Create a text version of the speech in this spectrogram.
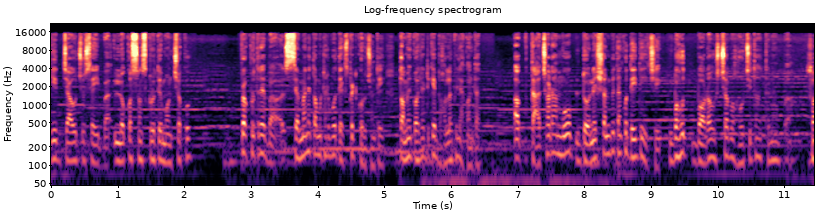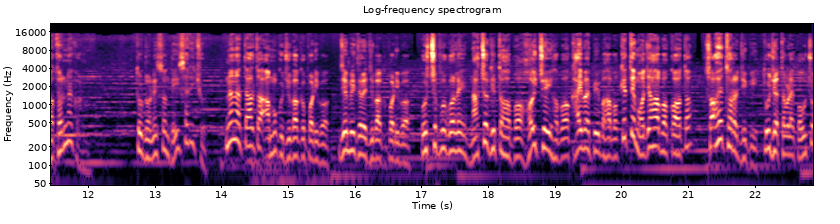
ଗୀତ ଯାଉଛୁ ସେଇ ଲୋକ ସଂସ୍କୃତି ମଞ୍ଚକୁ ପ୍ରକୃତରେ ସେମାନେ ତମଠାରୁ ବହୁତ ଏକ୍ସପେକ୍ଟ କରୁଛନ୍ତି ତମେ ଗଲେ ଟିକେ ଭଲ ବି ଲାଗନ୍ତା ତା ଛଡ଼ା ମୁଁ ଡୋନେସନ୍ ବି ତାଙ୍କୁ ଦେଇଦେଇଛି ବହୁତ ବଡ଼ ଉତ୍ସବ ହେଉଛି ତ ତେଣୁ ସତରେ ନା କ'ଣ ତୁ ଡୋନେସନ୍ ଦେଇସାରିଛୁ ନା ନା ତାହେଲେ ତ ଆମକୁ ଯିବାକୁ ପଡିବ ଯେମିତି ହେଲେ ଯିବାକୁ ପଡିବ ଉତ୍ସବକୁ ଗଲେ ନାଚ ଗୀତ ହବ ହଇଚଇ ହବ ଖାଇବା ପିଇବା ହବ କେତେ ମଜା ହବ କହ ତ ଶହେ ଥର ଯିବି ତୁ ଯେତେବେଳେ କହୁଛୁ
